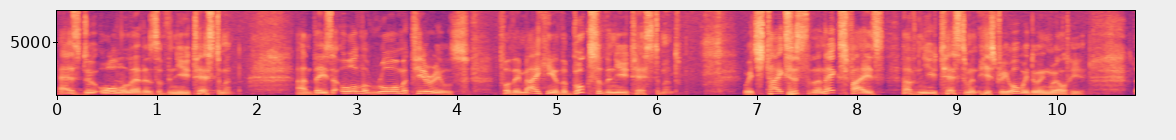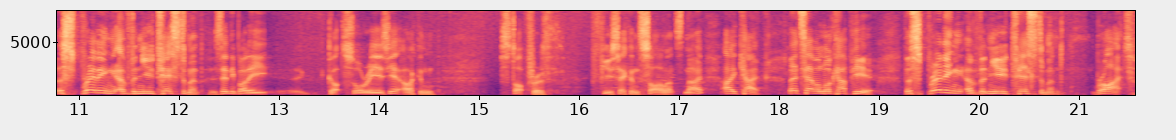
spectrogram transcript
as do all the letters of the New Testament. And these are all the raw materials for the making of the books of the New Testament, which takes us to the next phase of New Testament history. What Oh, we're doing well here. The spreading of the New Testament. Has anybody got sore ears yet? I can stop for a few seconds silence. No? Okay, let's have a look up here. The spreading of the New Testament. Right.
